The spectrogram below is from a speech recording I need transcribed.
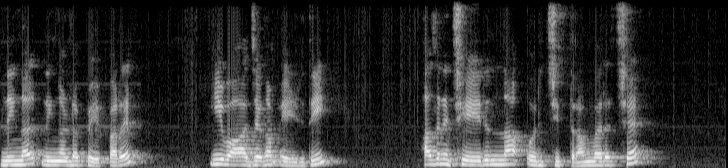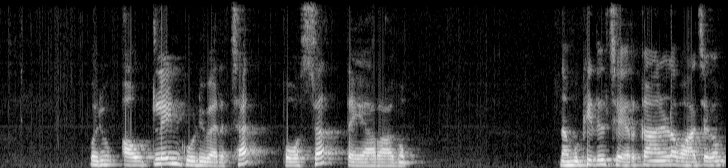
നിങ്ങൾ നിങ്ങളുടെ പേപ്പറിൽ ഈ വാചകം എഴുതി അതിന് ചേരുന്ന ഒരു ചിത്രം വരച്ച് ഒരു ഔട്ട്ലൈൻ കൂടി വരച്ചാൽ പോസ്റ്റർ തയ്യാറാകും. നമുക്കിതിൽ ചേർക്കാനുള്ള വാചകം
